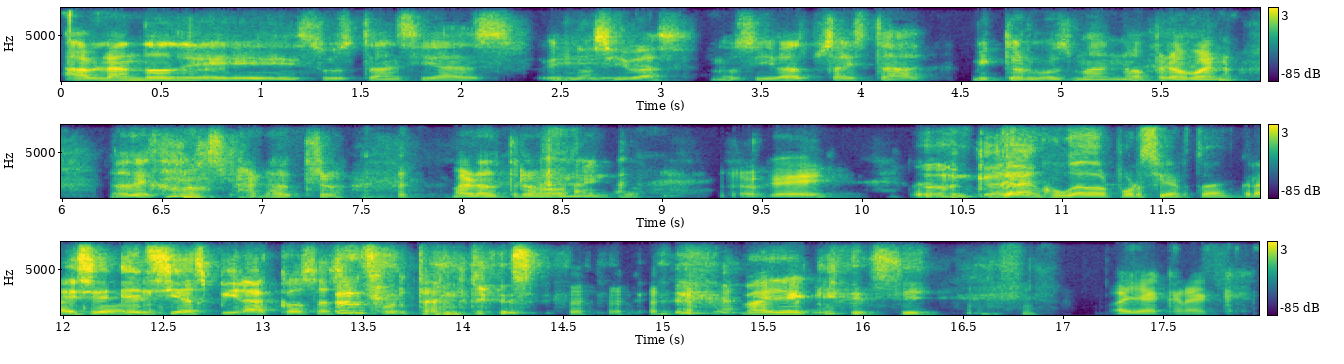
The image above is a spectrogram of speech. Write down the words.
Hablando de sustancias eh, nocivas. Nocivas, pues ahí está Víctor Guzmán, ¿no? Pero bueno, lo dejamos para otro, para otro momento. Ok. Gran jugador, por cierto. ¿eh? él sí aspira a cosas importantes. Vaya que sí. Vaya crack.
